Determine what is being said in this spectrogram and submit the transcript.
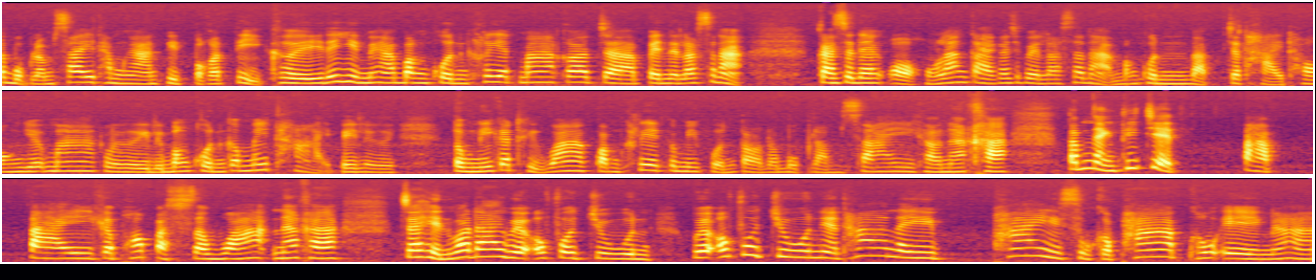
ระบบลำไส้ทำงานผิดปกติ เคยได้ยินไหมคะบางคนเครียดมากก็จะเป็นในลักษณะการแสดงออกของร่างกายก็จะเป็นลักษณะ บางคนแบบจะถ่ายท้องเยอะมากเลย หรือบางคนก็ไม่ถ่ายไปเลย ตรงนี้ก็ถือว่าความเครียดก็มีผลต่อระบบลำไส้เขานะคะตำแหน่งที่ 7 ตับไตกระเพาะปัสสาวะนะคะ จะเห็นว่าได้ Well of Fortune Well of Fortune เนี่ยถ้าใน ไพ่สุขภาพเขาเองนะคะ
